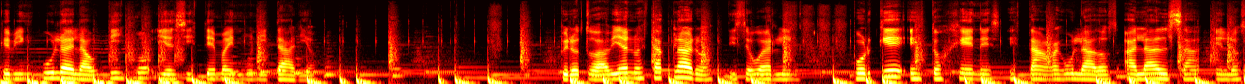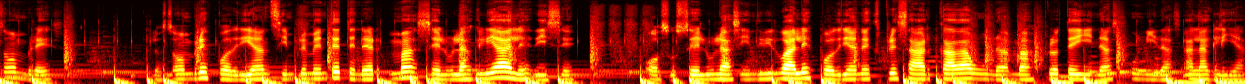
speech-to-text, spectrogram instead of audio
que vincula el autismo y el sistema inmunitario. Pero todavía no está claro, dice Werling, ¿Por qué estos genes están regulados al alza en los hombres? Los hombres podrían simplemente tener más células gliales, dice, o sus células individuales podrían expresar cada una más proteínas unidas a la glía.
